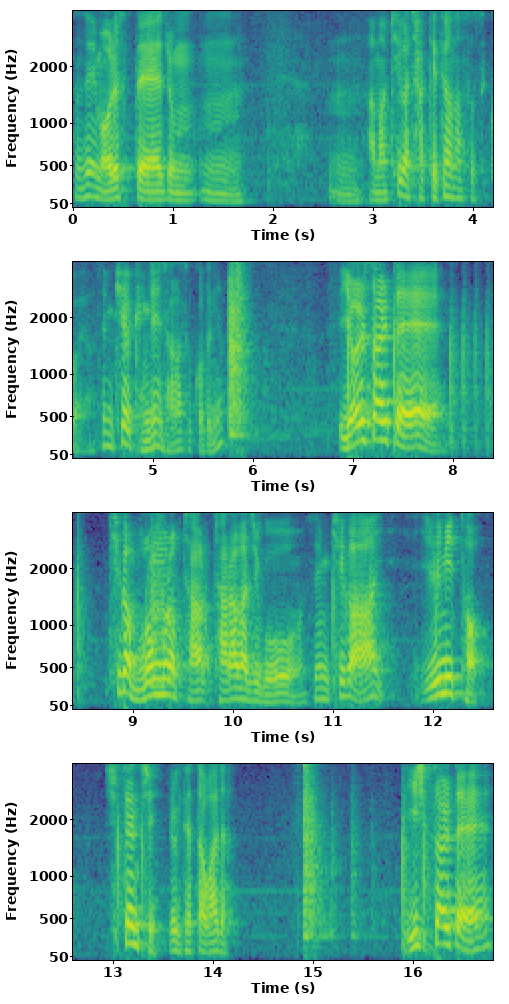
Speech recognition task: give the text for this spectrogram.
선생님 어렸을 때좀 음, 음, 아마 키가 작게 태어났었을 거예요. 선생님 키가 굉장히 작았었거든요. 10살 때 키가 무럭무럭 자, 자라가지고 선생님 키가 1m 10cm 이렇게 됐다고 하자. 20살 때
